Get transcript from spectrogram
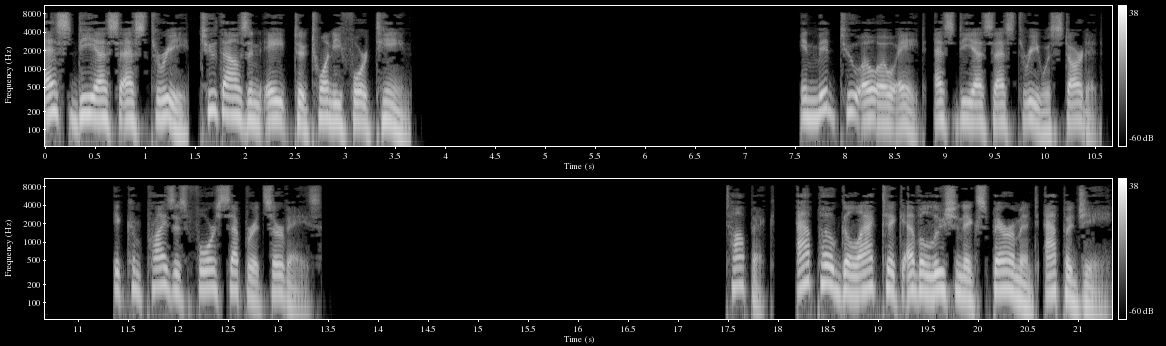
SDSS-3, 2008 to 2014. In mid-2008, SDSS-3 was started. It comprises four separate surveys. Apo-Galactic Evolution Experiment Apogee.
